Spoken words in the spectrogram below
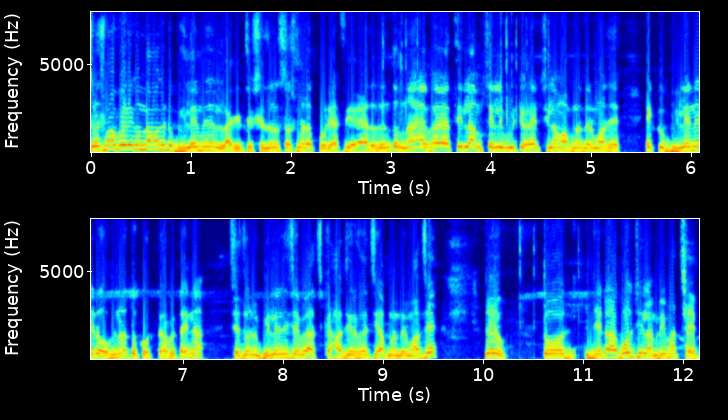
চশমা পরে কিন্তু আমাকে একটু ভিলেন ভিলেন লাগছে সেজন্য চশমাটা পরে আছি। এতদিন তো নায়ক হয়েছিলাম সেলিব্রিটি হয়েছিলাম আপনাদের মাঝে একটু ভিলেনের অভিনয় করতে হবে তাই না? সেজন্য ভিলেন হিসেবে আজকে হাজির হয়েছি আপনাদের মাঝে। যাই হোক তো যেটা বলছিলাম রিফাত সাহেব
